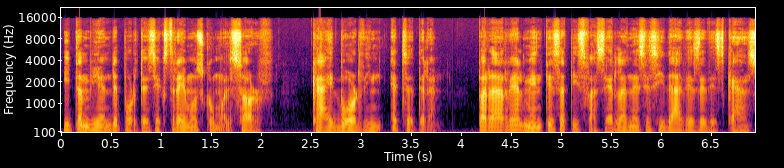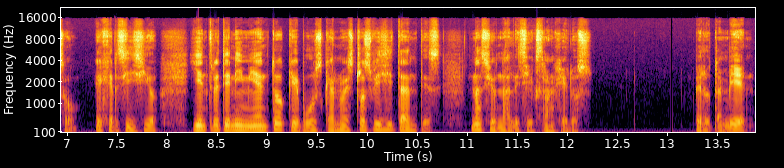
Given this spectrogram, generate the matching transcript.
y también deportes extremos como el surf, kiteboarding, etc., para realmente satisfacer las necesidades de descanso, ejercicio y entretenimiento que buscan nuestros visitantes nacionales y extranjeros. Pero también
